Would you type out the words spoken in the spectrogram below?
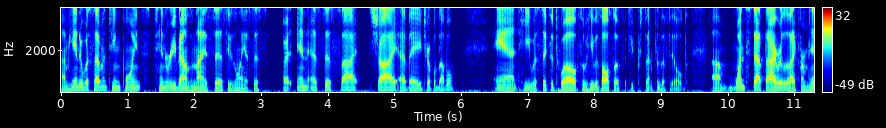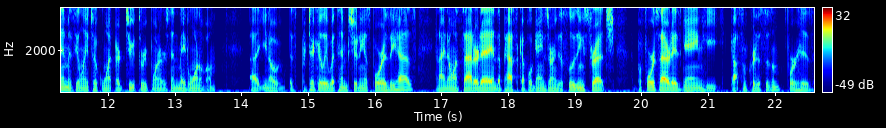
Um, he ended with 17 points, 10 rebounds, and nine assists. He was only assist uh, in assist shy of a triple double, and he was six of 12, so he was also 50% from the field. Um, one stat that I really like from him is he only took one or two three pointers and made one of them. Uh, you know, particularly with him shooting as poor as he has. And I know on Saturday and the past couple games during this losing stretch, before Saturday's game, he got some criticism for his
